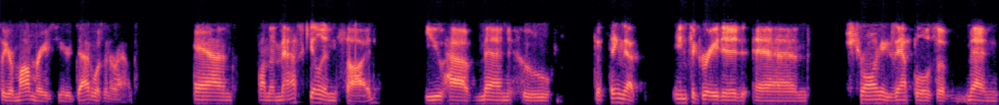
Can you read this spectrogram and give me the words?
so your mom raised you, your dad wasn't around. And on the masculine side, you have men who the thing that integrated and strong examples of men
